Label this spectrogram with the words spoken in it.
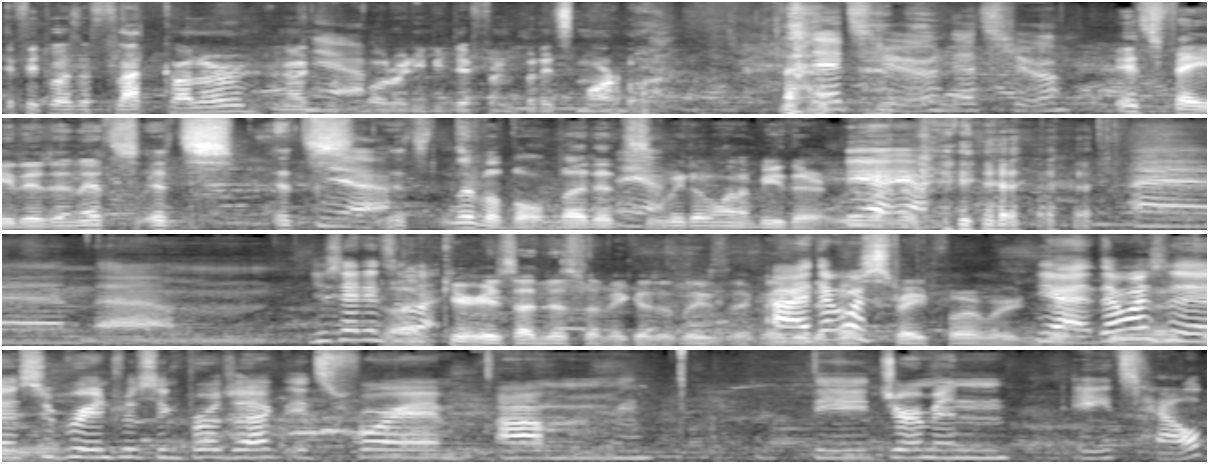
If it was a flat color, you know, it Yeah. would already be different, but it's marble. That's true. That's true. It's faded and it's it's it's Yeah. it's livable, but it's Yeah. we don't want to be there. We Yeah, wanna- And um, you said it's Well, a I'm curious on this one because it leaves like maybe Uh, the that most was- straightforward. Yeah, that was a super interesting project. It's for um, um, the German AIDS Help.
